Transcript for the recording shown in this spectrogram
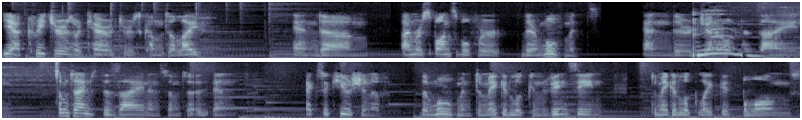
yeah creatures or characters come to life, and um, I'm responsible for their movements and their general Mm. design, sometimes design and sometimes and execution of the movement to make it look convincing, to make it look like it belongs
